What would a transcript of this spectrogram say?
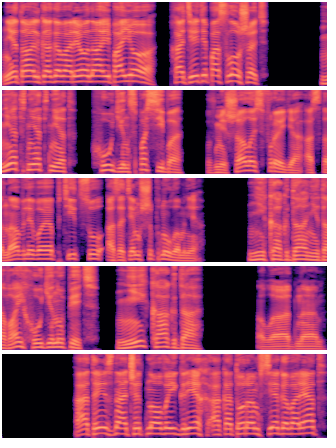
«Не только говорю, но и пою! Хотите послушать?» «Нет, нет, нет, Худин, спасибо!» Вмешалась Фрейя, останавливая птицу, а затем шепнула мне. «Никогда не давай Худину петь! Никогда!» «Ладно». «А ты, значит, новый грех, о котором все говорят?»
